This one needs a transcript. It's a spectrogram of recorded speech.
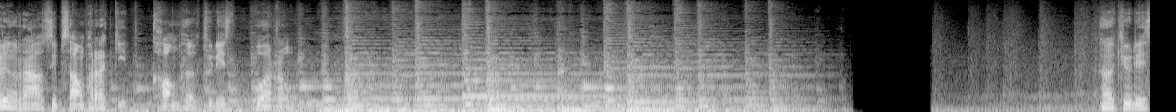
เรื่องราว 12 ภารกิจของเฮอร์คิวลิสปัวโร เฮอร์คิวลิส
